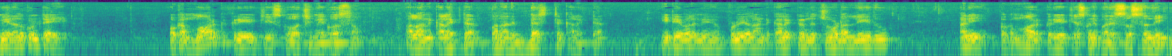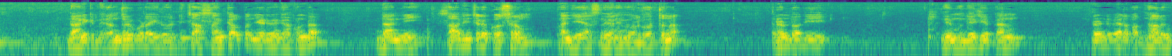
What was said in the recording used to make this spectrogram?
మీరు అనుకుంటే ఒక మార్క్ క్రియేట్ చేసుకోవచ్చు మీకోసం. అలాంటి collector one of the best collector. ఇటీవల మేము ఎప్పుడు ఎలాంటి కలెక్టర్ని చూడలేదు అని ఒక మార్క్ క్రియేట్ చేసుకునే పరిస్థితి వస్తుంది. దానికి మీరందరూ కూడా ఈ రోజు నుంచి ఆ సంకల్పం చేయడమే కాకుండా దాన్ని సాధించడం కోసం పనిచేయాల్సిందిగా నేను మిమ్మల్ని కోరుతున్నా. రెండోది నేను ముందే చెప్పాను రెండు వేల పద్నాలుగు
